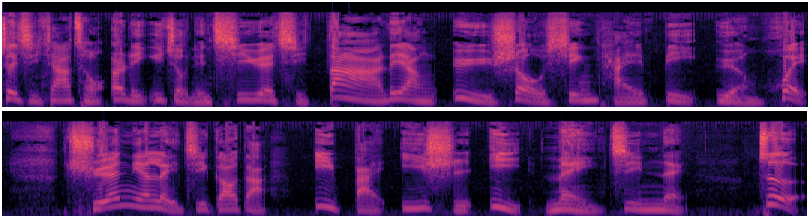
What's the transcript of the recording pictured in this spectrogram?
这几家从二零一九年七月起大量预售新台币远汇，全年累计高达一百一十亿美金呢。这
